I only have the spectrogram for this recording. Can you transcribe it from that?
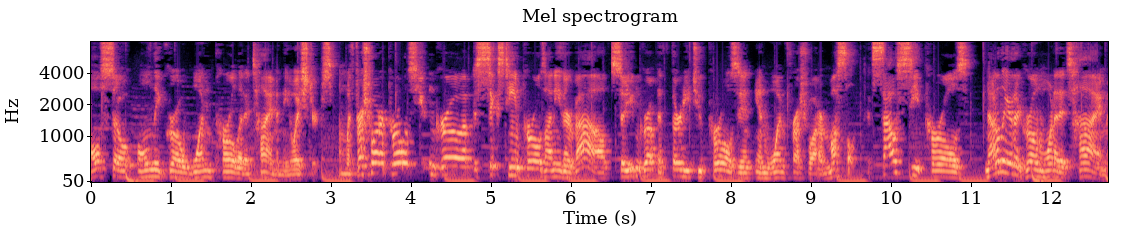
also only grow one pearl at a time in the oysters. And with freshwater pearls, you can grow up to 16 pearls on either valve, so you can grow up to 32 pearls in, in one freshwater mussel. But South Sea pearls, not only are they grown one at a time,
